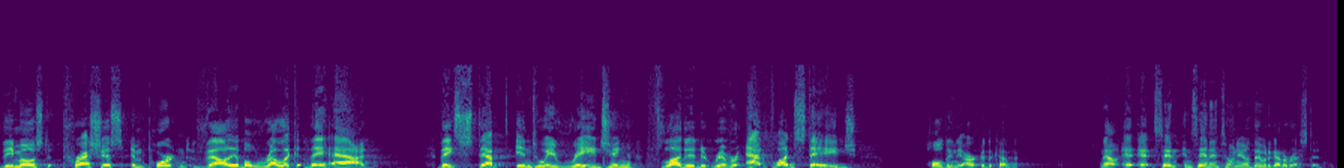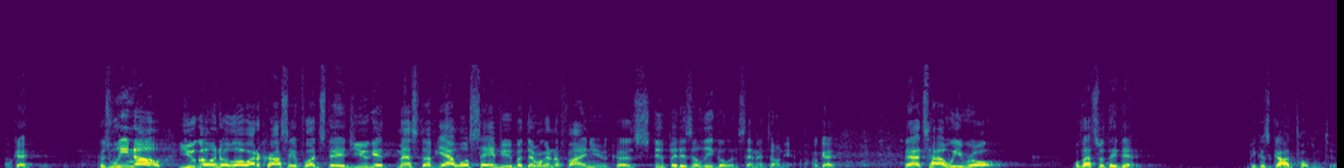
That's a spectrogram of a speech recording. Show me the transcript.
The most precious, important, valuable relic they had. They stepped into a raging, flooded river at flood stage, holding the Ark of the Covenant. Now, San, in San Antonio, they would have got arrested, okay? Because we know you go into a low water crossing at flood stage, you get messed up, yeah, we'll save you, but then we're going to fine you because stupid is illegal in San Antonio, okay? That's how we roll. Well, that's what they did because God told them to.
